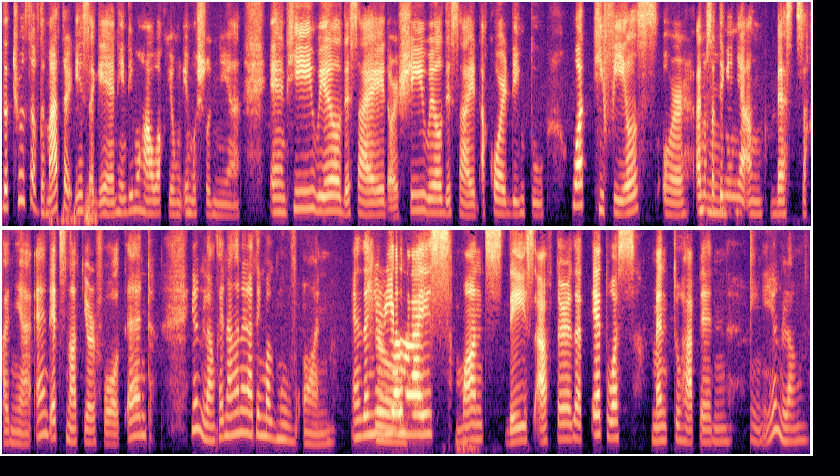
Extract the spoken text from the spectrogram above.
the truth of the matter is again, hindi mo hawak yung emosyon niya and he will decide or she will decide according to what he feels or ano sa Mm. tingin niya ang best sa kanya and it's not your fault. And yun lang, kailangan na nating mag-move on. And then you True. realize months, days after that it was meant to happen. Yun lang.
